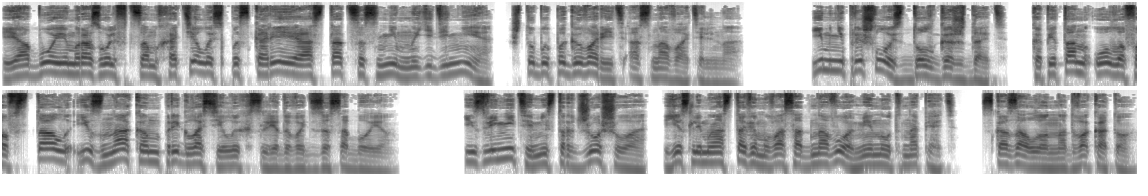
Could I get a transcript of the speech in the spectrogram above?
и обоим разольфцам хотелось поскорее остаться с ним наедине, чтобы поговорить основательно. Им не пришлось долго ждать. Капитан Олафа встал и знаком пригласил их следовать за собою. «Извините, мистер Джошуа, если мы оставим вас одного минут на пять», — сказал он адвокату.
